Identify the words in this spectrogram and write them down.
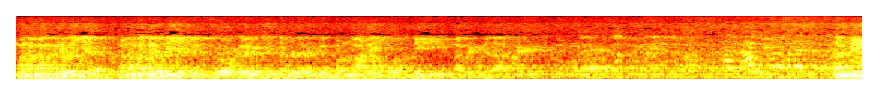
மணமக்களுடைய மணமகளுடைய பெற்றோர் எழுச்சி தமிழருக்கு பொன்னாடை போட்டி மகிழ்கிறார்கள் தம்பி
